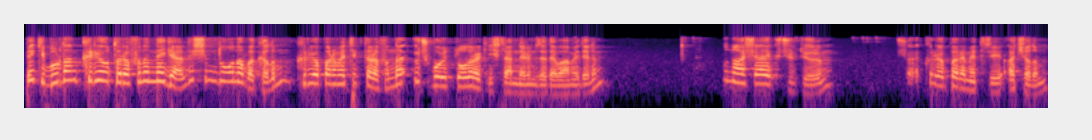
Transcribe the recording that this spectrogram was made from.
Peki buradan Creo tarafına ne geldi? Şimdi ona bakalım. Creo parametrik tarafında 3 boyutlu olarak işlemlerimize devam edelim. Bunu aşağıya küçültüyorum. Şöyle Creo parametriyi açalım.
